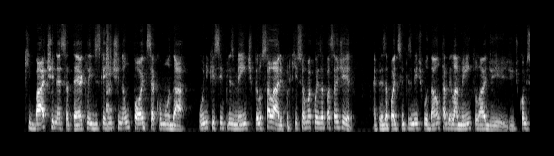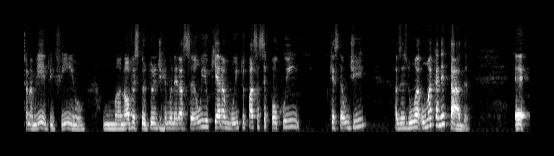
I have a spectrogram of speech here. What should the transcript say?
que bate nessa tecla e diz que a gente não pode se acomodar única e simplesmente pelo salário, porque isso é uma coisa passageira. A empresa pode simplesmente mudar um tabelamento lá de, de comissionamento, enfim, ou uma nova estrutura de remuneração e o que era muito passa a ser pouco em questão de, às vezes, uma, uma canetada. É,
